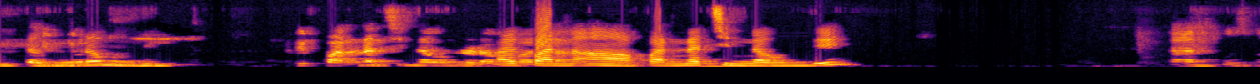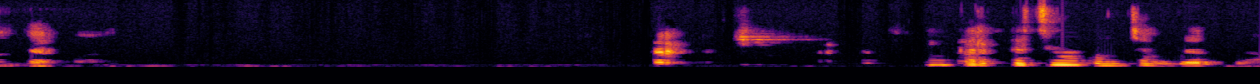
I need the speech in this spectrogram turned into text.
ఇంత దూరం ఉంది. పన్న చిన్న అది పన్న పన్న చిన్న ఉంది. కరెక్ట్. కరెక్ట్ వచ్చిన కొంచెం జరుగుతుంది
